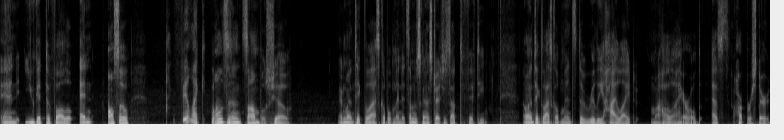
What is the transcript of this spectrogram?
and you get to follow. And also, I feel like well, it's an ensemble show. I'm going to take the last couple minutes. I'm just going to stretch this out to 15. I want to take the last couple minutes to really highlight Myha'la Herold as Harper Stern.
